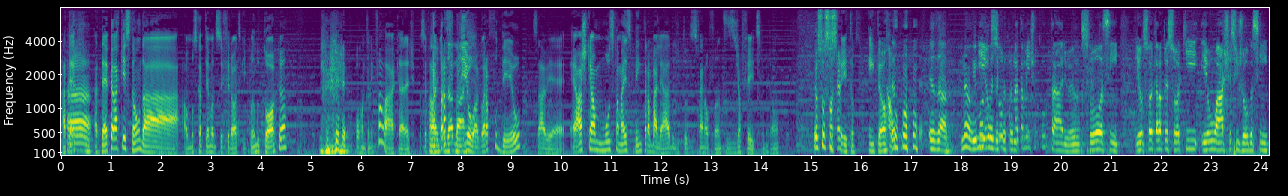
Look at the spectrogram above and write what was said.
Até, ah. até pela questão da a música tema do Sephiroth, que quando toca. porra, não tem nem que falar, cara. Tipo, você fala, agora fudeu, baixo. agora fudeu, sabe? É, eu acho que é a música mais bem trabalhada de todos os Final Fantasies já feitos, então. Eu sou suspeito, então. Exato. Não, e uma e coisa eu sou que eu completamente tô... o contrário. Eu sou assim, eu sou aquela pessoa que eu acho esse jogo assim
